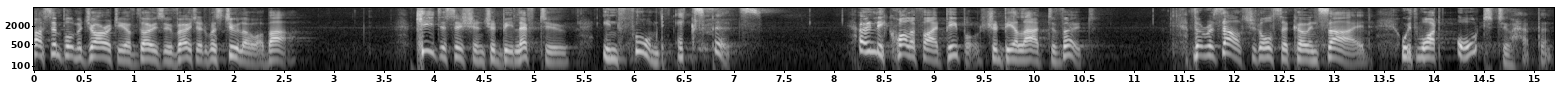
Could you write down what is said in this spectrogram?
A simple majority of those who voted was too low a bar. Key decisions should be left to informed experts. Only qualified people should be allowed to vote. The result should also coincide with what ought to happen.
